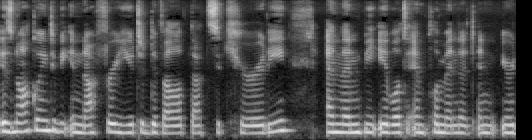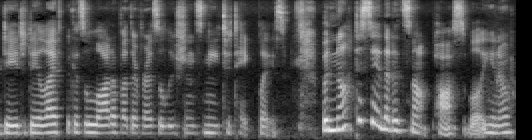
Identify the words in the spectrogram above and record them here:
is not going to be enough for you to develop that security and then be able to implement it in your day to day life because a lot of other resolutions need to take place. But not to say that it's not possible, you know,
